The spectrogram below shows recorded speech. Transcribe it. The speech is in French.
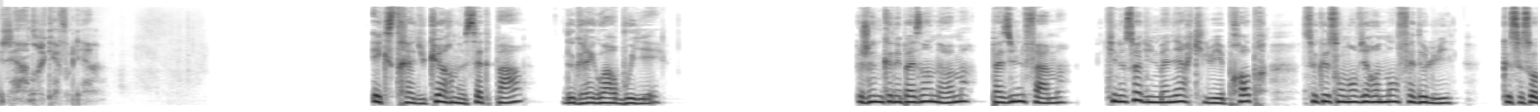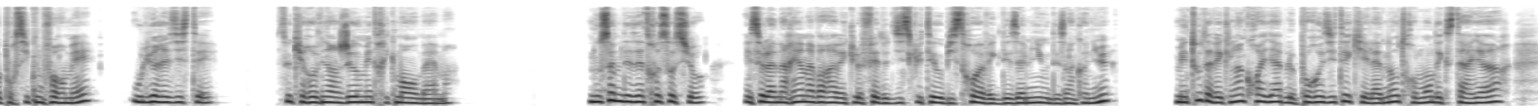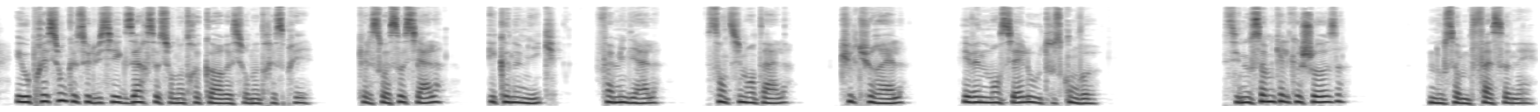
J'ai un truc à vous lire. Extrait du Cœur ne cède pas de Grégoire Bouillet. Je ne connais pas un homme, pas une femme, qui ne soit d'une manière qui lui est propre ce que son environnement fait de lui, que ce soit pour s'y conformer ou lui résister, ce qui revient géométriquement au même. Nous sommes des êtres sociaux, et cela n'a rien à voir avec le fait de discuter au bistrot avec des amis ou des inconnus, mais tout avec l'incroyable porosité qui est la nôtre au monde extérieur et aux pressions que celui-ci exerce sur notre corps et sur notre esprit, qu'elles soient sociales, économiques, familiales, sentimentales, culturelles, événementielles ou tout ce qu'on veut. Si nous sommes quelque chose, nous sommes façonnés.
